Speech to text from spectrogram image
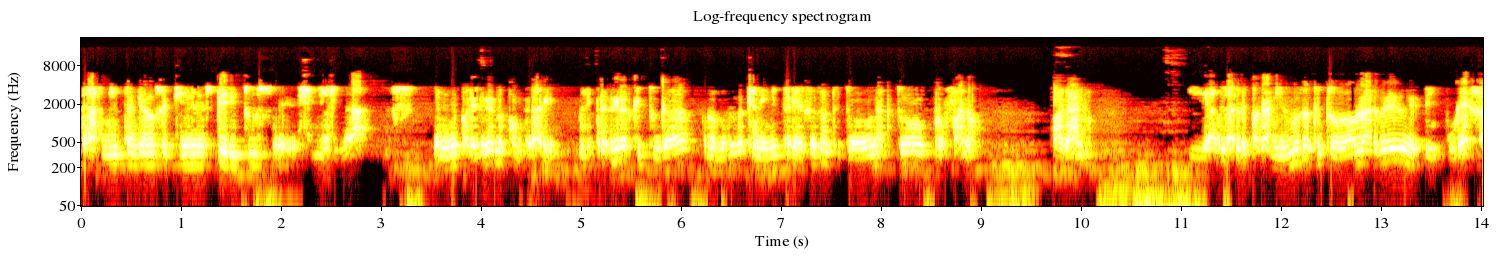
transmiten yo no sé qué espíritus de genialidad. A mí me parece que es lo contrario. A mí me parece que la escritura, por lo menos lo que a mí me interesa, es ante todo un acto profano, pagano. Y hablar de paganismo es ante todo hablar de, impureza,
